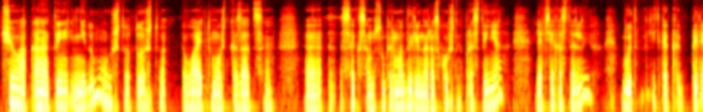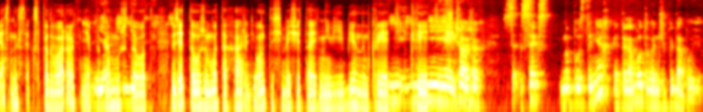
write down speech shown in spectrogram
Чувак, а ты не думал, что то, что Уайт может казаться э, сексом супермодели на роскошных простынях, для всех остальных будет выглядеть как грязный секс подворотни, потому я, что я... вот взять того же Мэтта Харди, он-то себя считает невъебенным креати... не, креативщиком. Не, не, чувак, чувак, секс на простынях – это работа в NGPW.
